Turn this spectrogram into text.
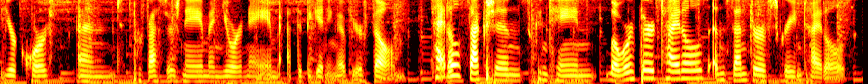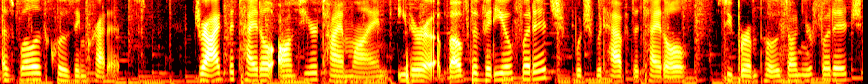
your course and professor's name and your name at the beginning of your film. Title sections contain lower third titles and center of screen titles, as well as closing credits drag the title onto your timeline, either above the video footage, which would have the title superimposed on your footage,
